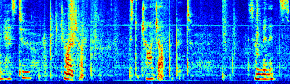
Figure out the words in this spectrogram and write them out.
It has to charge up, just to charge up a bit, some minutes.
